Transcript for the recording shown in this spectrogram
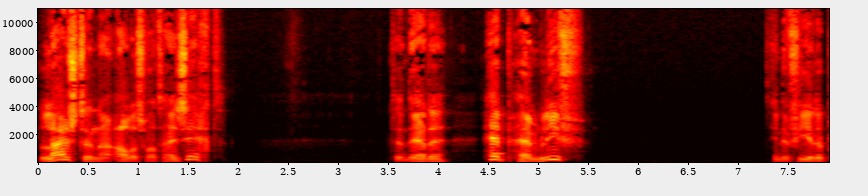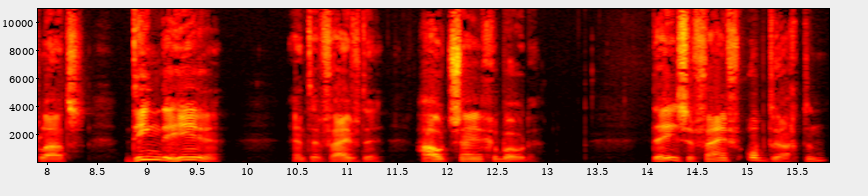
luister naar alles wat hij zegt. Ten derde, heb hem lief. In de vierde plaats, dien de Heere. En ten vijfde, houd zijn geboden. Deze vijf opdrachten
